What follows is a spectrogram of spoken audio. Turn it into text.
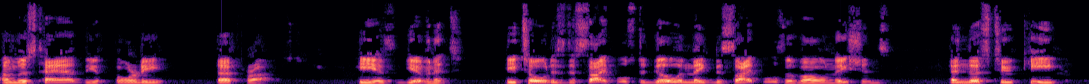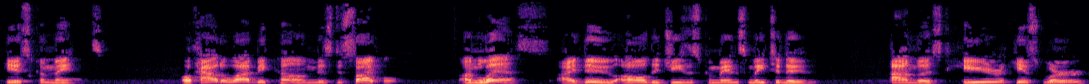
I must have the authority of Christ. He has given it. He told his disciples to go and make disciples of all nations and thus to keep his commands. Well, how do I become his disciple? Unless I do all that Jesus commands me to do. I must hear his word.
